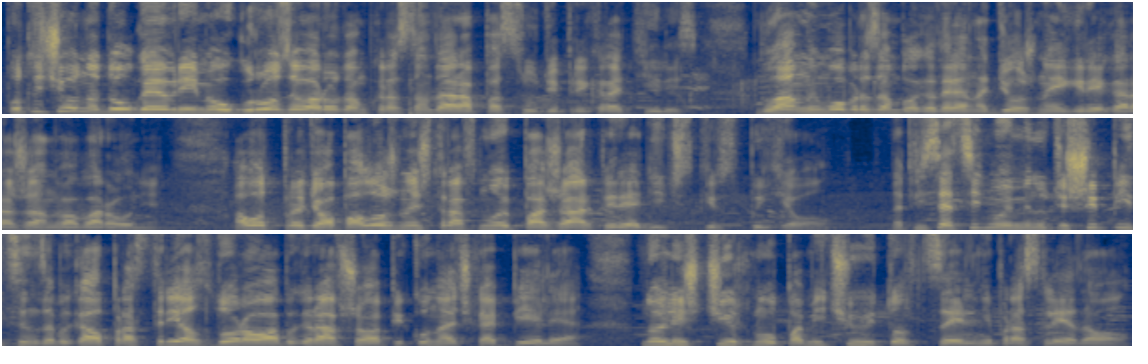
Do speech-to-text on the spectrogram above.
после чего на долгое время угрозы воротам Краснодара по сути прекратились. Главным образом благодаря надежной игре горожан в обороне. А вот противоположный штрафной пожар периодически вспыхивал. На 57-й минуте Шипицын замыкал прострел здорово обыгравшего опекуна Чкапелия, но лишь чиркнул по мячу и тот в цель не проследовал.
